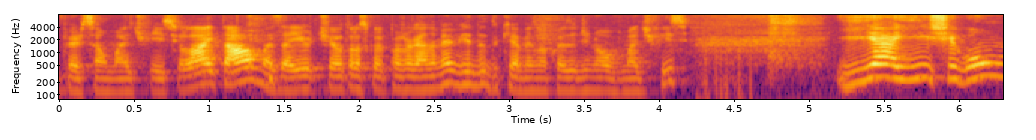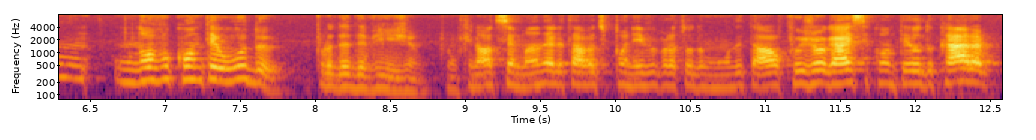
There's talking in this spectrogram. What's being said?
versão mais difícil lá e tal, mas aí eu tinha outras coisas para jogar na minha vida do que a mesma coisa de novo, mais difícil. E aí chegou um, um novo conteúdo pro The Division. No final de semana ele estava disponível para todo mundo e tal. Fui jogar esse conteúdo, cara,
